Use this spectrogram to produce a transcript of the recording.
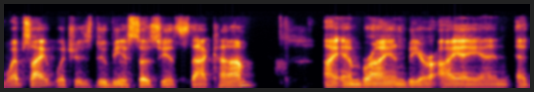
website, which is do-beassociates.com. I am Brian, B R I A N, at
